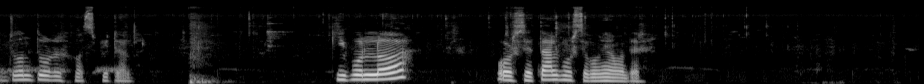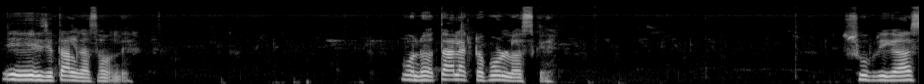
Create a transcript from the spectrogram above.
জন্তুর হসপিটাল। কি বলল? পড়ছে, তাল পড়ছে মনে আমাদের। এই যে তাল গাছ আমাদের। মনে হয় তাল একটা পড়ল আজকে। সুবরি গাছ।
